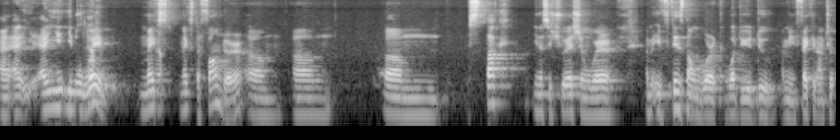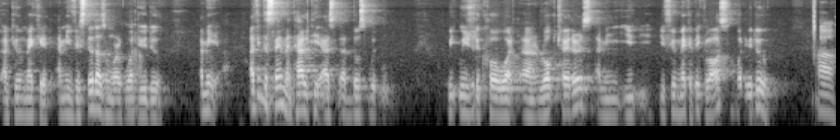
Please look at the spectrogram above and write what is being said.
and and, and in a way makes makes the founder um, um, um, stuck in a situation where I mean, if things don't work, what do you do? I mean, fake it until until you make it. I mean, if it still doesn't work, what do you do? I mean, I think the same mentality as uh, those we, we, we usually call what uh, rogue traders. I mean, you, if you make a big loss, what do you do? Oh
